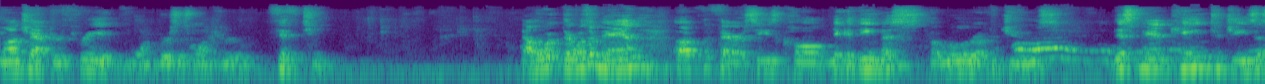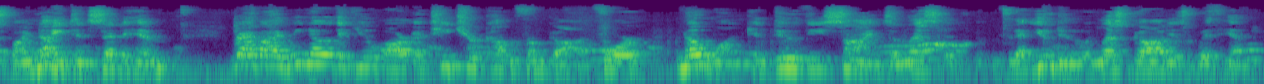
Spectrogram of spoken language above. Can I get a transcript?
John chapter 3, verses 1 through 15. Now, there was a man of the Pharisees called Nicodemus, a ruler of the Jews. This man came to Jesus by night and said to him, Rabbi, we know that you are a teacher come from God, for no one can do these signs unless that you do unless God is with him.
